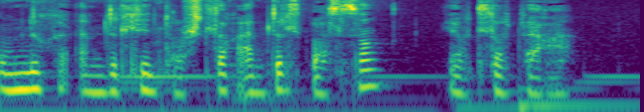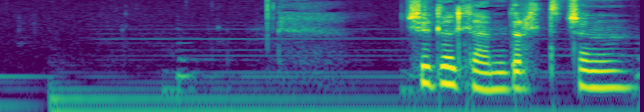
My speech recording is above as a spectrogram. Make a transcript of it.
өмнөх амьдралын туршлага амьдрал болсон явдлууд байгаа. Жишээлбэл амьдралд чинь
